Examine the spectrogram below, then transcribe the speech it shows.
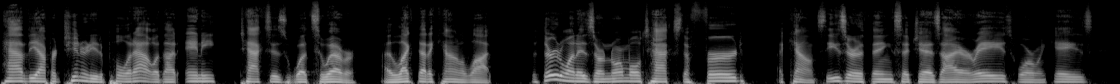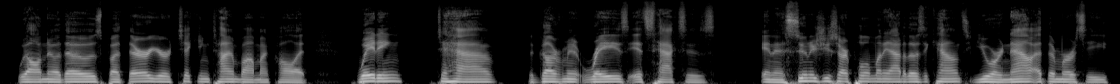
have the opportunity to pull it out without any taxes whatsoever. I like that account a lot. The third one is our normal tax deferred accounts. These are things such as IRAs, 401ks. We all know those, but they're your ticking time bomb, I call it, waiting to have the government raise its taxes. And as soon as you start pulling money out of those accounts, you are now at the mercy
